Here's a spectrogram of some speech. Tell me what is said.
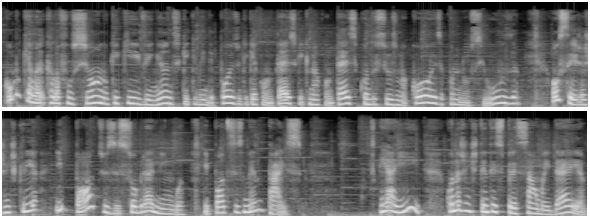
Como que ela, que ela funciona, o que, que vem antes, o que, que vem depois, o que, que acontece, o que, que não acontece, quando se usa uma coisa, quando não se usa. Ou seja, a gente cria hipóteses sobre a língua, hipóteses mentais. E aí, quando a gente tenta expressar uma ideia,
